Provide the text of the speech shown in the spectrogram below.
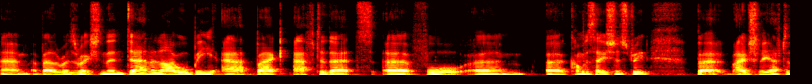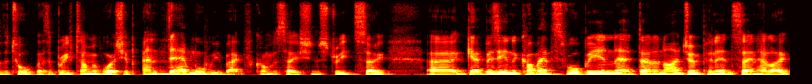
um, about the resurrection. Then Dan and I will be at, back after that uh, for um, uh, Conversation Street. But actually, after the talk, there's a brief time of worship, and then we'll be back for Conversation Street. So uh, get busy in the comments. We'll be in there. Dan and I jumping in, saying hello.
